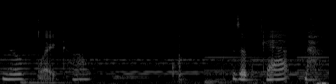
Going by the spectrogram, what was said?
Snowflake, huh? Is that the cat?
